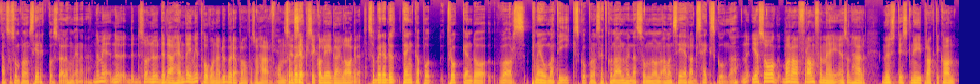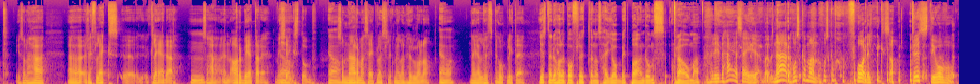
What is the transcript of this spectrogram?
Alltså som på någon cirkus då, eller hur menar du? Nej, men nu, det, så nu, det där hände i mitt huvud när du började prata så här om Så en sexig kollega i lagret. Så började du tänka på trucken då vars pneumatik skulle på något sätt kunna användas som någon avancerad sexgunga? Jag såg bara framför mig en sån här mystisk ny praktikant i såna här uh, reflexkläder. Mm. Så här en arbetare med Ja. skäggstubb Ja, som närmar sig plötsligt mellan hyllorna ja. när jag lyfter upp lite. Just när du håller på att flytta något så här jobbigt barndomstrauma. Men det är det här jag säger. Jag, när, hur, ska man, hur ska man få det liksom tyst i huvudet?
